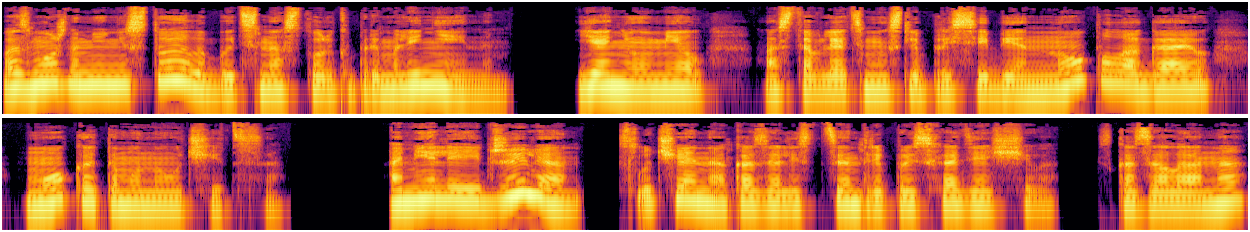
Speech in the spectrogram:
Возможно, мне не стоило быть настолько прямолинейным. Я не умел оставлять мысли при себе, но, полагаю, мог этому научиться. «Амелия и Джиллиан случайно оказались в центре происходящего», — сказала она,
